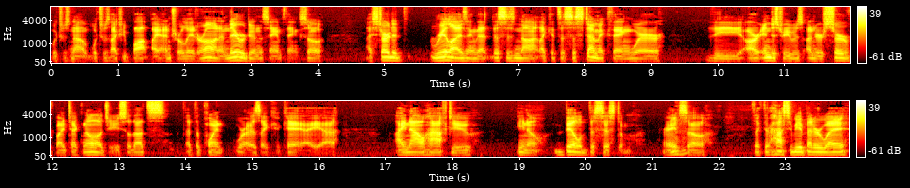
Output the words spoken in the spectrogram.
which was now which was actually bought by Entro later on, and they were doing the same thing. So I started realizing that this is not like it's a systemic thing where the our industry was underserved by technology. So that's at the point where I was like, okay, I uh, I now have to, you know, build the system, right? Mm-hmm. So it's like there has to be a better way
